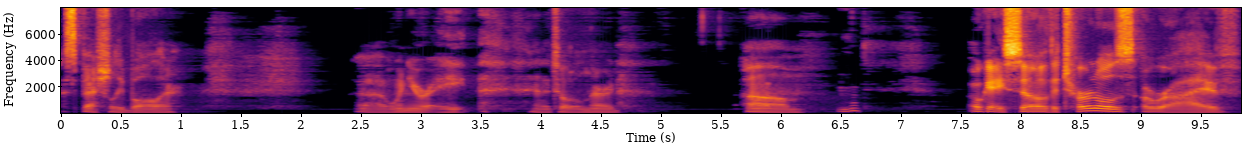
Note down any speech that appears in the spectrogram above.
especially baller. Uh, when you were eight and a total nerd. Um. Mhm. Okay, so the turtles arrive.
